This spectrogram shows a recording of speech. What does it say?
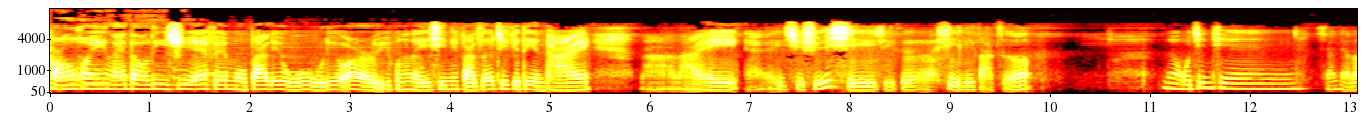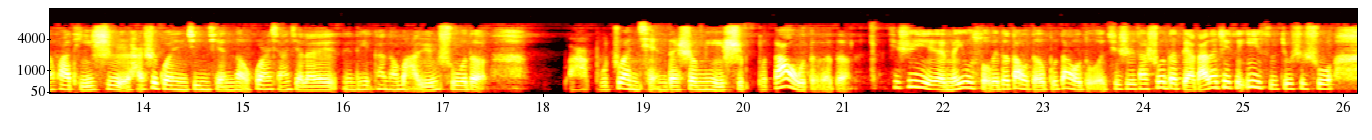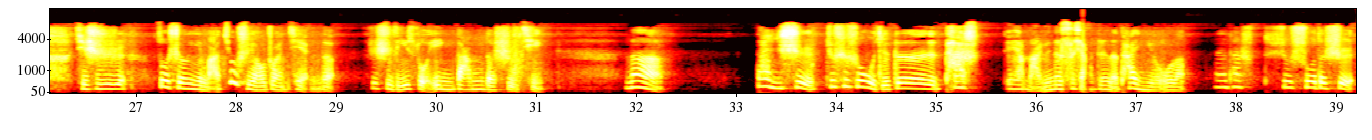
好，欢迎来到荔枝 FM 八六五五六二于鹏雷心理法则这个电台，啊，来一起学习这个心理法则。那我今天想讲的话题是，还是关于金钱的。忽然想起来那天看到马云说的，啊，不赚钱的生意是不道德的。其实也没有所谓的道德不道德，其实他说的表达的这个意思就是说，其实做生意嘛就是要赚钱的。这是理所应当的事情，那，但是就是说，我觉得他是，哎呀，马云的思想真的太牛了。但是他是说的是，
